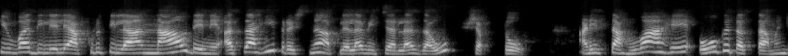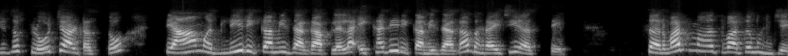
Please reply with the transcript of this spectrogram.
किंवा दिलेल्या आकृतीला नाव देणे असाही प्रश्न आपल्याला विचारला जाऊ शकतो. आणि सहावा आहे ओघ तक्ता म्हणजे जो फ्लो चार्ट असतो त्यामधली रिकामी जागा आपल्याला एखादी रिकामी जागा भरायची असते. सर्वात महत्वाचं म्हणजे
